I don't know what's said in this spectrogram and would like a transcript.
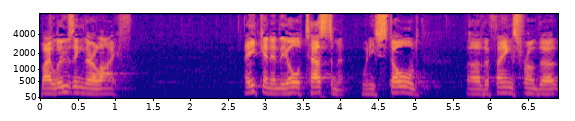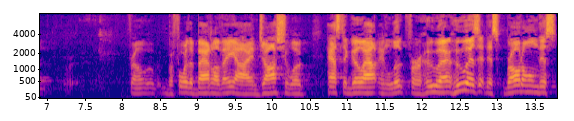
by losing their life. Achan in the Old Testament, when he stole uh, the things from the from before the battle of Ai, and Joshua has to go out and look for who, uh, who is it that's brought on this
